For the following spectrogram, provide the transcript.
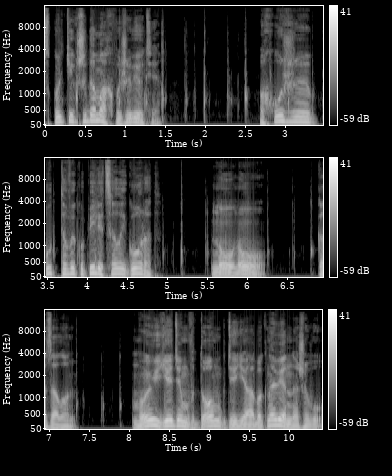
«В скольких же домах вы живете?» «Похоже, будто вы купили целый город». «Ну-ну», — сказал он. «Мы едем в дом, где я обыкновенно живу.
